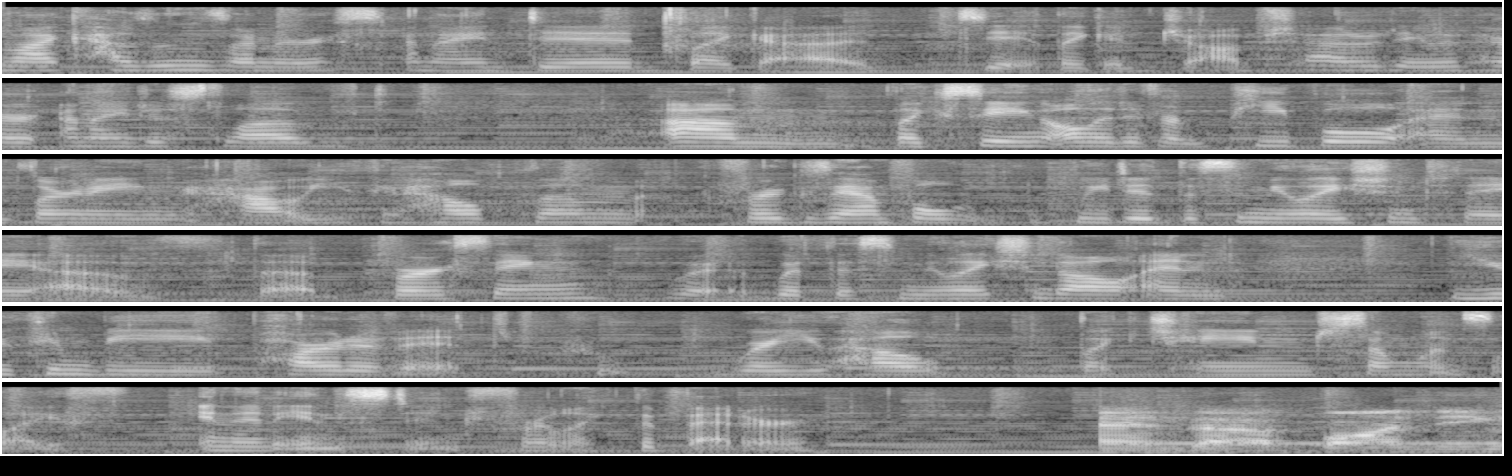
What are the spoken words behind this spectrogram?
my cousin's a nurse and I did like a, did like a job shadow day with her and I just loved um, like seeing all the different people and learning how you can help them. For example, we did the simulation today of the birthing with, with the simulation doll and you can be part of it where you help like change someone's life in an instant for like the better. And uh, bonding,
